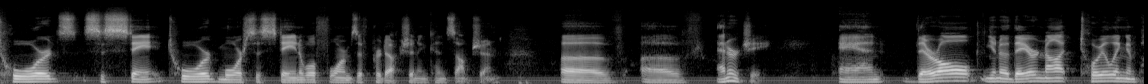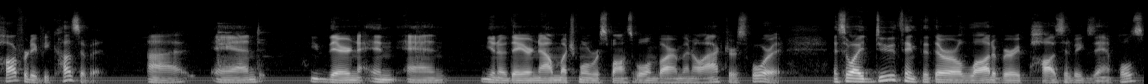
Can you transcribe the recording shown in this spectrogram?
towards sustain toward more sustainable forms of production and consumption of of energy. And they're all you know they are not toiling in poverty because of it. Uh, and they're and and you know they are now much more responsible environmental actors for it. And so i do think that there are a lot of very positive examples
